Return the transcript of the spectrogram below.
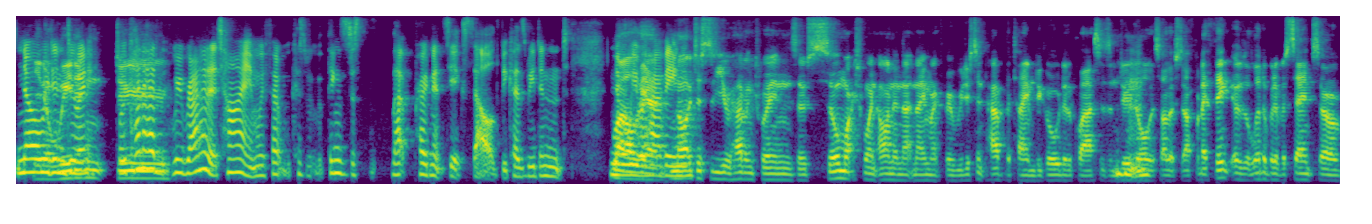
No, You we didn't we do any. didn't We kind of had we ran out of time. We felt because things just that pregnancy excelled because we didn't know we were yeah, having. Not just you were having twins. There's so much went on in that nine month period. We just didn't have the time to go to the classes and do Mhm. all this other stuff. But I think there was a little bit of a sense of,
